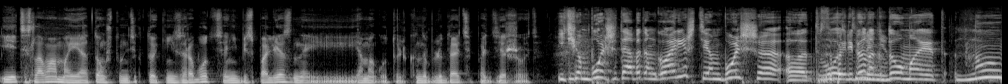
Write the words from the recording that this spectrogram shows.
и эти слова мои о том, что на ТикТоке не заработать, они бесполезны, и я могу только наблюдать и поддерживать. И чем больше ты об этом говоришь, тем больше э, твой ребенок думает, ну,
